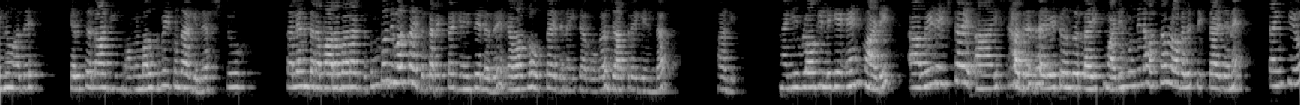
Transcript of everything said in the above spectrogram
ಇನ್ನು ಅದೇ ಕೆಲಸ ಎಲ್ಲ ಆಗಿ, ಒಮ್ಮೆ ಮಲ್ಕಬೇಕು ಅಂತ ಆಗಿದೆ. ಅಷ್ಟು ತಲೆ ಒಂಥರ ಬಾರ ಬಾರ ಆಗ್ತದೆ ತುಂಬ ದಿವಸ ಆಯಿತು ಕರೆಕ್ಟಾಗಿ ನಿದ್ದೆ ಇಲ್ಲದೆ. ಯಾವಾಗಲೂ ಹೋಗ್ತಾ ಇದೆ ನೈಟ್ ಆಗುವಾಗ ಜಾತ್ರೆಗೆ ಹಾಗೆ. ಹಾಗೆ ಈ ವ್ಲಾಗ್ ಇಲ್ಲಿಗೆ ಎಂಡ್ ಮಾಡಿ. ವೀಡಿಯೋ ಇಷ್ಟ ಇಷ್ಟ ಆದರೆ ದಯವಿಟ್ಟು ಒಂದು ಲೈಕ್ ಮಾಡಿ. ಮುಂದಿನ ಹೊಸ ವ್ಲಾಗಲ್ಲಿ ಸಿಗ್ತಾ ಇದ್ದೇನೆ. ಥ್ಯಾಂಕ್ ಯು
